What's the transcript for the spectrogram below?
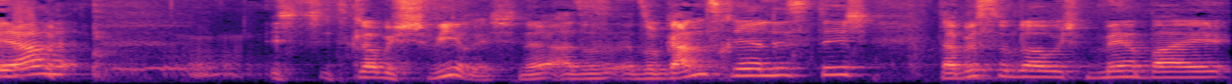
Ja, Ist, ist glaube ich, schwierig. Ne? Also, so ganz realistisch, da bist du, glaube ich, mehr bei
